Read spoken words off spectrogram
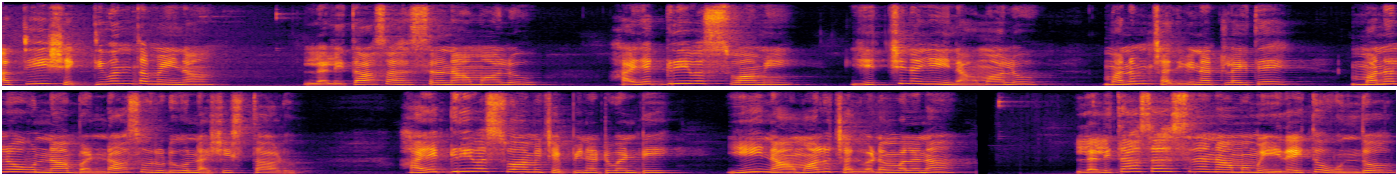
అతి శక్తివంతమైన లలితా సహస్రనామాలు హయగ్రీవస్వామి స్వామి ఇచ్చిన ఈ నామాలు మనం చదివినట్లయితే మనలో ఉన్న బండాసురుడు నశిస్తాడు. హయగ్రీవ స్వామి చెప్పినటువంటి ఈ నామాలు చదవడం వలన లలితా సహస్రనామం ఏదైతే ఉందో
